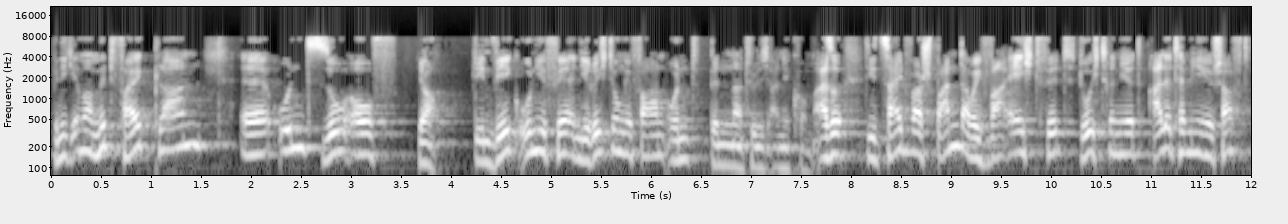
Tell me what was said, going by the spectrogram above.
bin ich immer mit Falkplan äh, und so auf, ja, den Weg ungefähr in die Richtung gefahren und bin natürlich angekommen. Also die Zeit war spannend, aber ich war echt fit, durchtrainiert, alle Termine geschafft.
